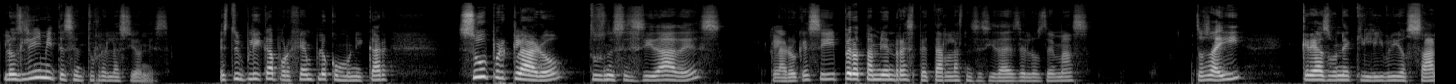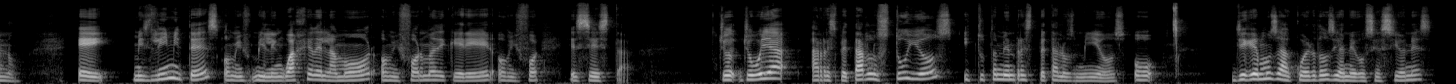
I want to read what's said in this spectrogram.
los límites en tus relaciones. Esto implica, por ejemplo, comunicar súper claro tus necesidades, claro que sí, pero también respetar las necesidades de los demás. Entonces ahí creas un equilibrio sano. Hey, mis límites o mi, lenguaje del amor o mi forma de querer o mi forma es esta. Yo, yo voy a, a, respetar los tuyos y tú también respeta los míos. O lleguemos a acuerdos y a negociaciones,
